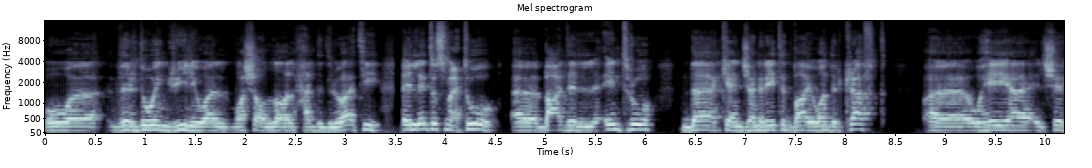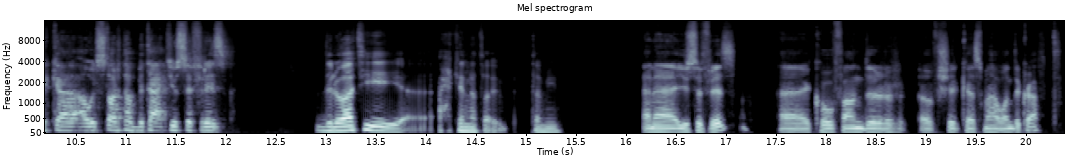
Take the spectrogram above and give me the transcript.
و they're doing really well ما شاء الله لحد دلوقتي. اللي أنتوا سمعتوه آه، بعد ال intro ده كان generated by Wondercraft آه، وهي الشركة أو ال startup بتاعت يوسف رزق. دلوقتي احكي لنا طيب انت مين؟ أنا يوسف رزق co-founder of شركة اسمها Wondercraft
